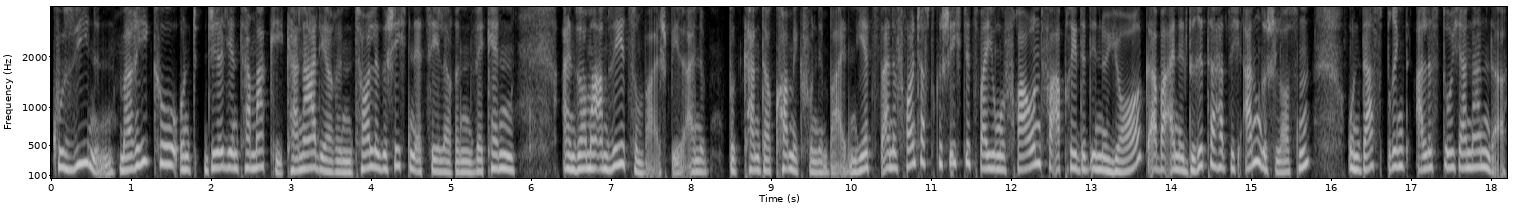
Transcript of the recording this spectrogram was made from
Cousinen, Mariko und Gillian Tamaki, Kanadierin, tolle Geschichtenerzählerin. Wir kennen Ein Sommer am See zum Beispiel, eine bekannter Comic von den beiden. Jetzt eine Freundschaftsgeschichte, zwei junge Frauen verabredet in New York, aber eine dritte hat sich angeschlossen und das bringt alles durcheinander.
